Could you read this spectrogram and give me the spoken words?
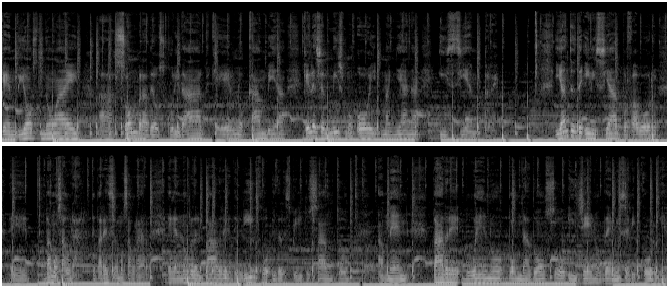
que en Dios no hay ah, sombra de oscuridad, que Él no cambia, que Él es el mismo hoy, mañana y siempre. Y antes de iniciar, por favor, eh, vamos a orar. ¿Te parece? Vamos a orar en el nombre del Padre, del Hijo y del Espíritu Santo. Amén. Padre bueno, bondadoso y lleno de misericordia.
